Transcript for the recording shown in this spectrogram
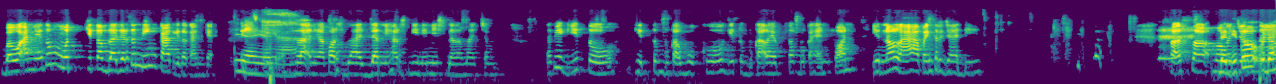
bawaannya itu mood kita belajar tuh ningkat gitu kan kayak iya iya iya. nih aku harus belajar nih harus gini nih segala macem. Tapi ya gitu gitu buka buku gitu buka laptop buka handphone you know lah apa yang terjadi. Sok mau dan itu udah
